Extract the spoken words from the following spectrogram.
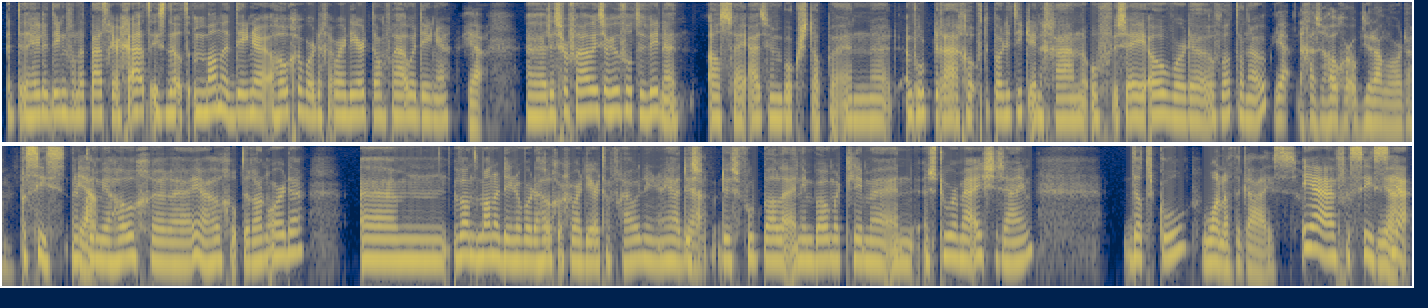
het hele ding van het patriarchaat is dat mannen dingen hoger worden gewaardeerd dan vrouwen dingen. Ja. Uh, dus voor vrouwen is er heel veel te winnen als zij uit hun box stappen en uh, een broek dragen of de politiek ingaan of CEO worden of wat dan ook. Ja, dan gaan ze hoger op die rangorde. Precies, dan ja. kom je hoger, uh, ja, hoger op de rangorde. Um, want mannendingen worden hoger gewaardeerd dan vrouwendingen. Ja, dus, ja. dus voetballen en in bomen klimmen en een stoer meisje zijn, dat is cool. One of the guys. Ja, precies. Ja. ja.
